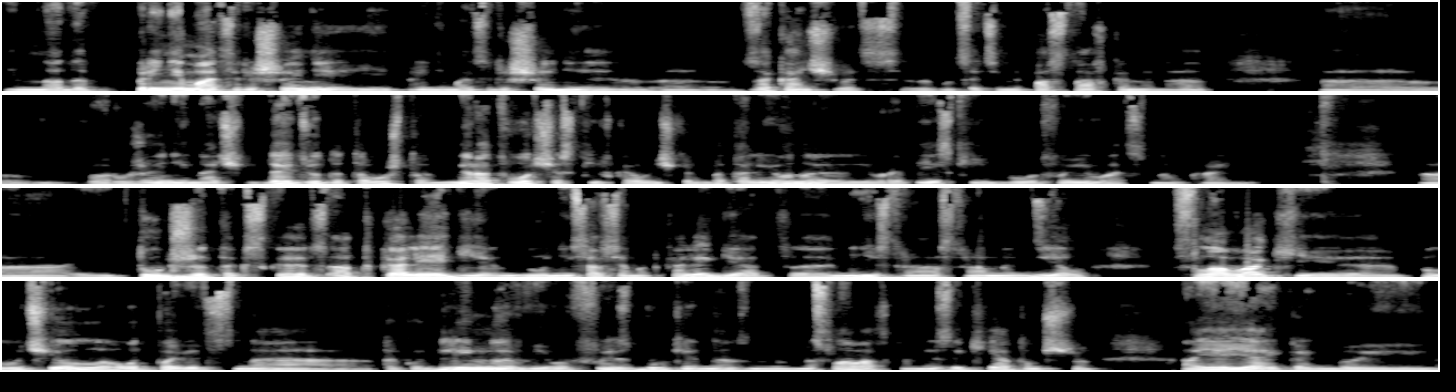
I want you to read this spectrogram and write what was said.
им надо принимать решения и принимать решения, э, заканчивать вот с этими поставками, да, Э, вооружений, иначе дойдет до того, что миротворческие, в кавычках, батальоны европейские будут воевать на Украине. А, и тут же, так сказать, от коллеги, ну не совсем от коллеги, от э, министра иностранных дел Словакии получил отповедь на такую длинную в его фейсбуке на, на словацком языке о том, что ай-яй-яй, как бы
